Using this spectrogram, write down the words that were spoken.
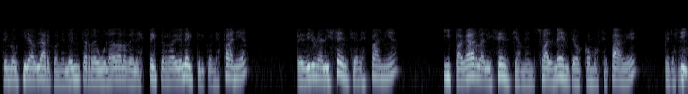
tengo que ir a hablar con el ente regulador del espectro radioeléctrico en España pedir una licencia en España y pagar la licencia mensualmente o como se pague, pero sí,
